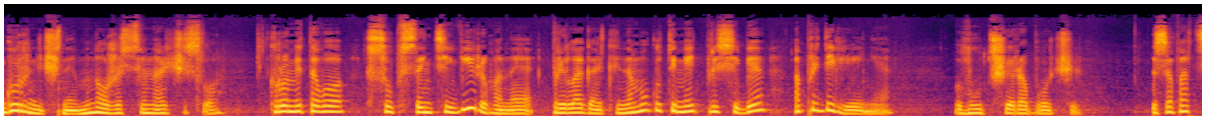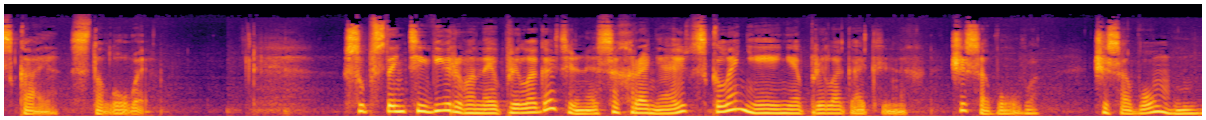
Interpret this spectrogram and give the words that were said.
горничные – множественное число. Кроме того, субстантивированные прилагательные могут иметь при себе определение «лучший рабочий», «заводская», «столовая». Субстантивированные прилагательные сохраняют склонение прилагательных часового, часовому.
